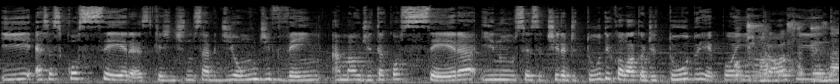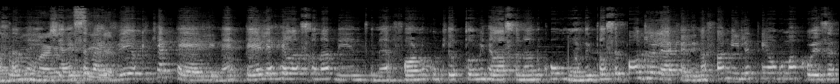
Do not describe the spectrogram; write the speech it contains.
e essas coceiras que a gente não sabe de onde vem a maldita coceira e não você tira de tudo e coloca de tudo tudo e repõe e troca Exatamente. Aí você vai ver o que é pele, né? Pele é relacionamento, né? A forma com que eu tô me relacionando com o mundo. Então você pode olhar que ali na família tem alguma coisa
